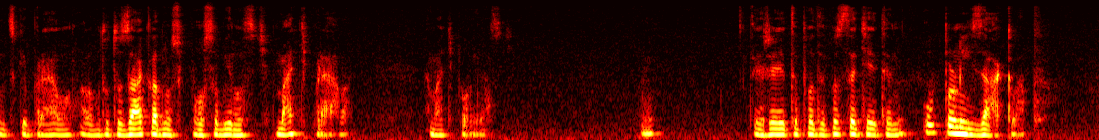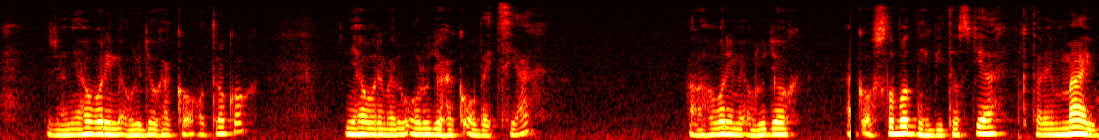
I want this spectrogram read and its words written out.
ľudské právo, alebo túto základnú spôsobilosť mať práva a mať povinnosti. Hm? Takže je to v podstate ten úplný základ. Takže nehovoríme o ľuďoch ako o otrokoch, nehovoríme o ľuďoch ako o veciach, ale hovoríme o ľuďoch ako o slobodných bytostiach, ktoré majú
